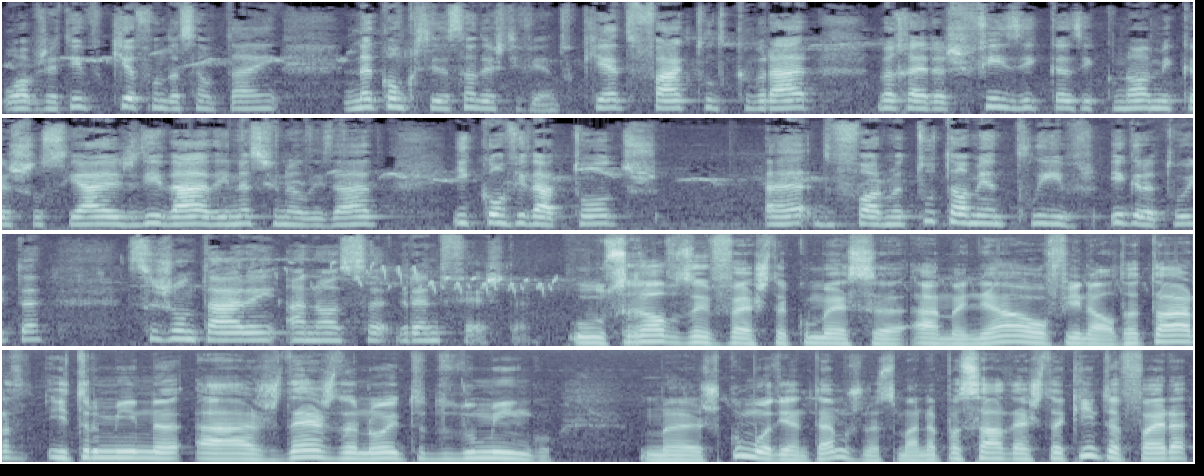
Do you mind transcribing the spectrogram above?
O objetivo que a Fundação tem na concretização deste evento, que é de facto de quebrar barreiras físicas, económicas, sociais, de idade e nacionalidade e convidar todos a, de forma totalmente livre e gratuita, se juntarem à nossa grande festa. O Serralves em Festa começa amanhã, ao final da tarde, e termina às 10 da noite de domingo. Mas, como adiantamos na semana passada, esta quinta-feira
